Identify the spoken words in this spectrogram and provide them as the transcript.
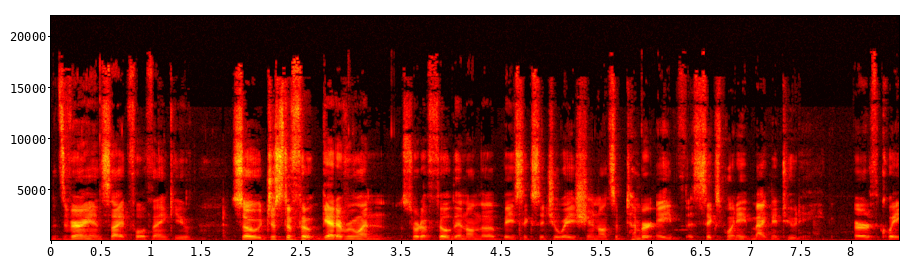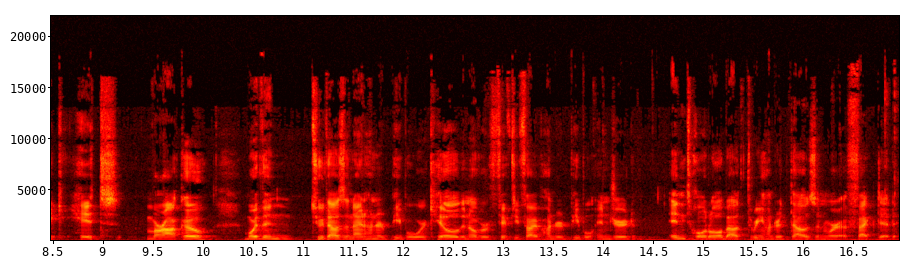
It's very insightful. Thank you. So, just to get everyone sort of filled in on the basic situation, on September 8th, a 6.8 magnitude earthquake hit Morocco. More than 2,900 people were killed and over 5,500 people injured. In total, about 300,000 were affected.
